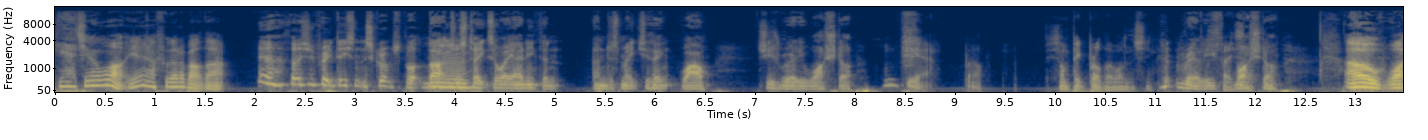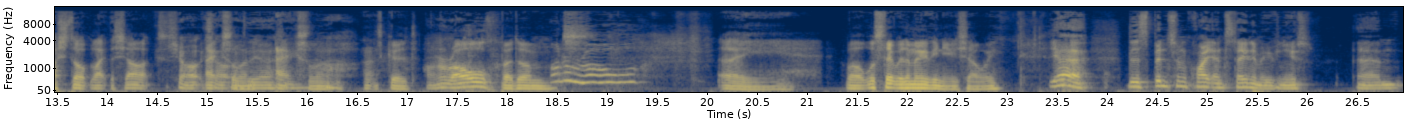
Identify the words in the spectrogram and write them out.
Yeah, do you know what? Yeah, I forgot about that. Yeah, I thought she was pretty decent in Scrubs, but that Mm. just takes away anything and just makes you think, wow, she's really washed up. Yeah, well, she's on Big Brother, wasn't she? really face it. washed up. Oh, washed up like the sharks. Sharks out of Excellent, the earth. excellent. Ah, That's good. on a roll. But um, On a roll. well, we'll stick with the movie news, shall we? Yeah, there's been some quite entertaining movie news. Um,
